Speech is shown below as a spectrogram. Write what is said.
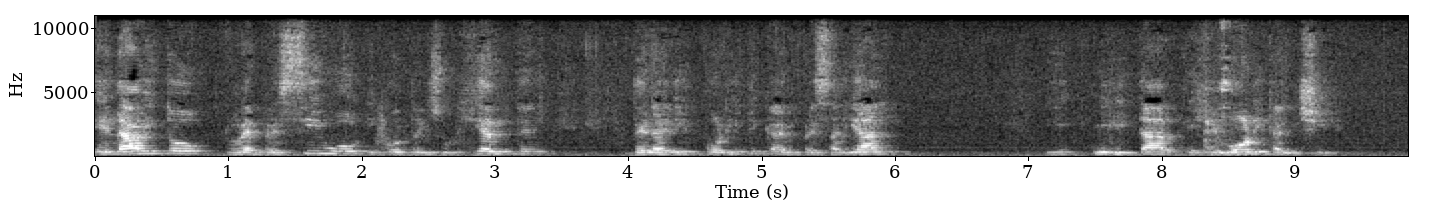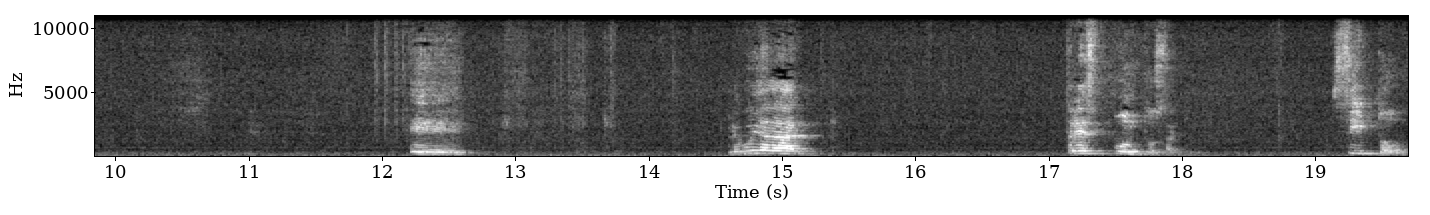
el hábito represivo y contrainsurgente de la élite política, empresarial y militar hegemónica en Chile. Eh, le voy a dar tres puntos aquí. Cito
